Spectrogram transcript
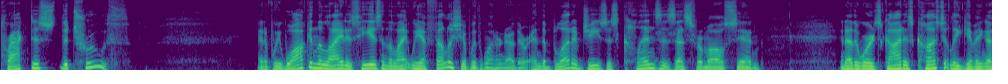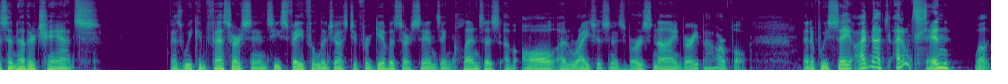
Practice the truth. And if we walk in the light as he is in the light, we have fellowship with one another, and the blood of Jesus cleanses us from all sin. In other words, God is constantly giving us another chance. As we confess our sins, he's faithful and just to forgive us our sins and cleanse us of all unrighteousness. Verse 9, very powerful. And if we say, I've not, I don't sin, well,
